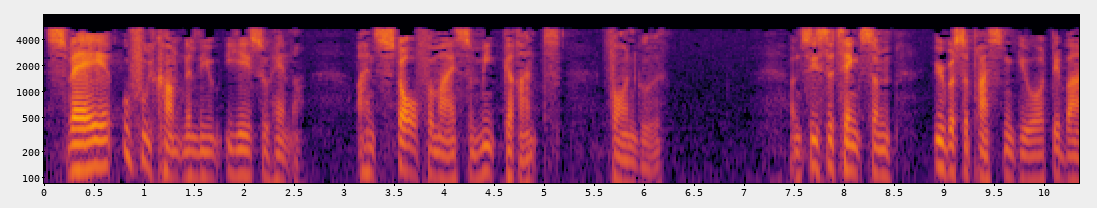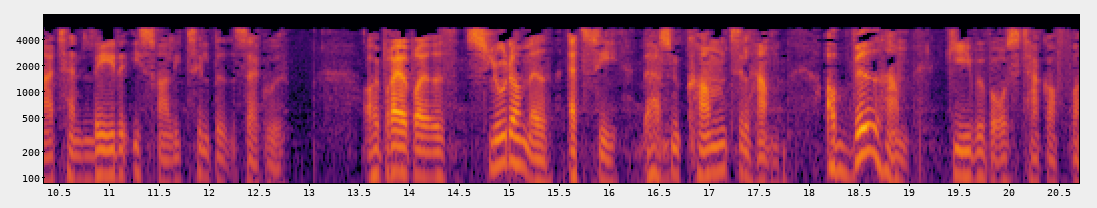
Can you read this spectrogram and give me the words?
svage, ufuldkommende liv i Jesu hænder. Og han står for mig som min garant foran Gud. Og den sidste ting, som ypperstepræsten gjorde, det var, at han ledte Israel i tilbedelse af Gud. Og Hebræerbrevet slutter med at sige, lad os nu komme til ham, og ved ham give vores takoffer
